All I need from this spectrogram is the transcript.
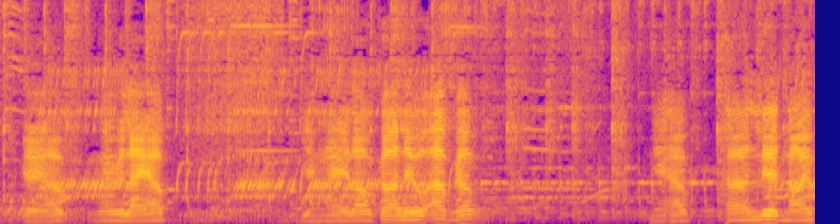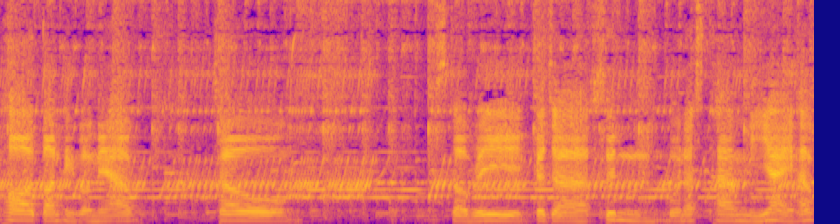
โอเคครับไม่เป็นไรครับ ยังไงเราก็ level up ครับเนี่ยครับ ถ้าเลือดน้อยพอตอนถึงตรงนี้ครับเจ้าสตรอเบอรี่ก็จะขึ้น bonus time หมีใหญ่ครับ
